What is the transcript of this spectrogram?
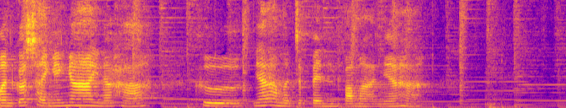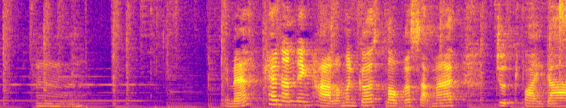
มันก็ใช้ง่ายๆนะคะ คือเนี่ยมันจะเป็นประมาณเนี้ยค่ะ อืม เห็นไหมแค่นั้นเองค่ะ แล้วมันก็เราก็สามารถจุดไฟได้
